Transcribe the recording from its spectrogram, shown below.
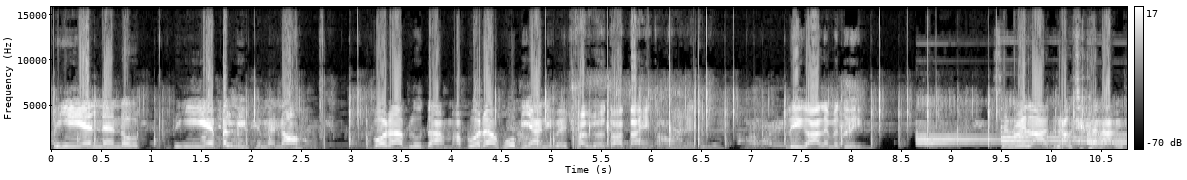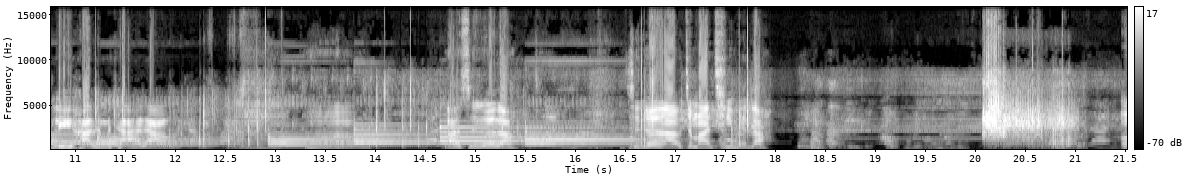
ဘရင်ရဲ့နန်းတော့ဘရင်ရဲ့ပလင်ဖြစ်မယ်နော်အပေါ်တာဘယ်လိုတာမအပေါ်တာဟိုးပြန်ကနေပဲထွက်ပြီးတော့သွားတိုင်ကောင်းမယ်နဲ့တူတယ်လေကားလည်းမတွေ့ဘူးစင်ရလာဒီလောက်ချမ်းလာပြီလေကားလည်းမချရတာဟာဒါစင်ရလာစင်ရလာကိုကျမချီမယ်လားโอ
